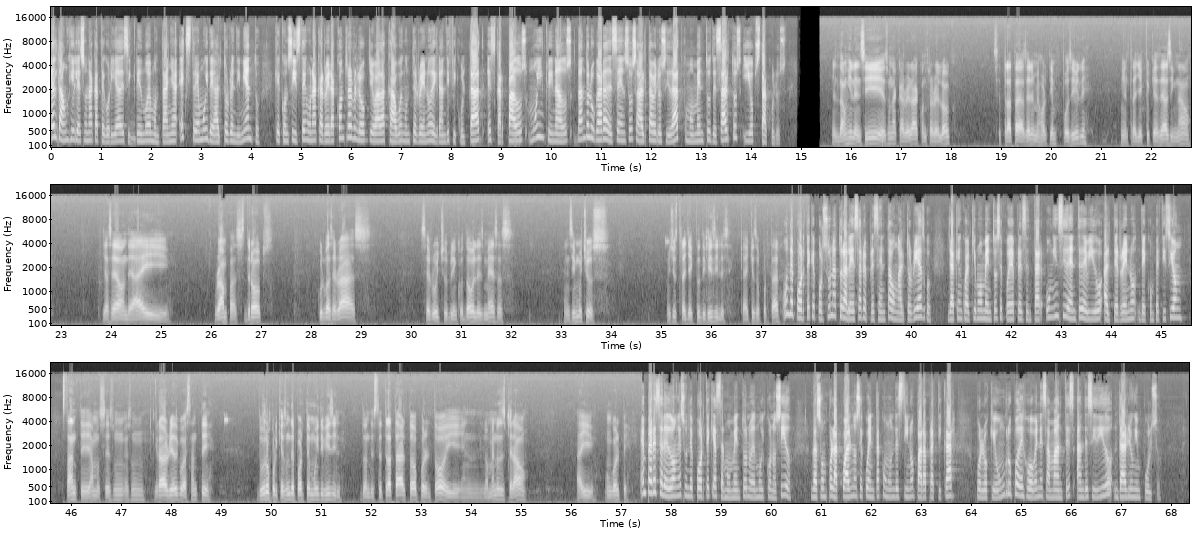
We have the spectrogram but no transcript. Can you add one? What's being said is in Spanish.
El downhill es una categoría de ciclismo de montaña extremo y de alto rendimiento, que consiste en una carrera contra el reloj llevada a cabo en un terreno de gran dificultad, escarpados, muy inclinados, dando lugar a descensos a alta velocidad con momentos de saltos y obstáculos. El downhill en sí es una carrera contra reloj. Se trata de hacer el mejor tiempo posible en el trayecto que sea asignado, ya sea donde hay rampas, drops, curvas cerradas, serruchos, brincos dobles, mesas, en sí muchos, muchos trayectos difíciles que hay que soportar. Un deporte que por su naturaleza representa un alto riesgo, ya que en cualquier momento se puede presentar un incidente debido al terreno de competición. Bastante, digamos, es un, es un grave riesgo bastante duro porque es un deporte muy difícil, donde usted trata de dar todo por el todo y en lo menos esperado hay un golpe. En Pérez Celedón es un deporte que hasta el momento no es muy conocido, razón por la cual no se cuenta con un destino para practicar, por lo que un grupo de jóvenes amantes han decidido darle un impulso.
